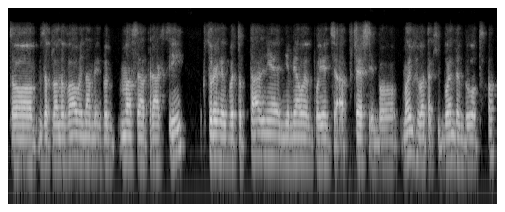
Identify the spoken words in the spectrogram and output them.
to zaplanowały nam jakby masę atrakcji, których jakby totalnie nie miałem pojęcia wcześniej, bo moim chyba takim błędem było to,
